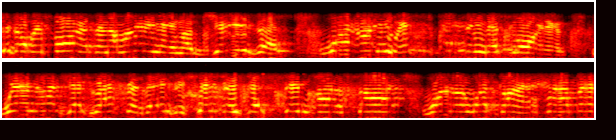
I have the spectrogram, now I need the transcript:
to go before us in the mighty name of Jesus. What are you expecting this morning? We're not just lackadaisy Christians just sitting on the side wondering what's going to happen,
